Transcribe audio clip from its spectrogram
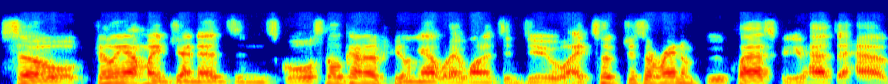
So, filling out my gen eds in school, still kind of feeling out what I wanted to do. I took just a random food class because you had to have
